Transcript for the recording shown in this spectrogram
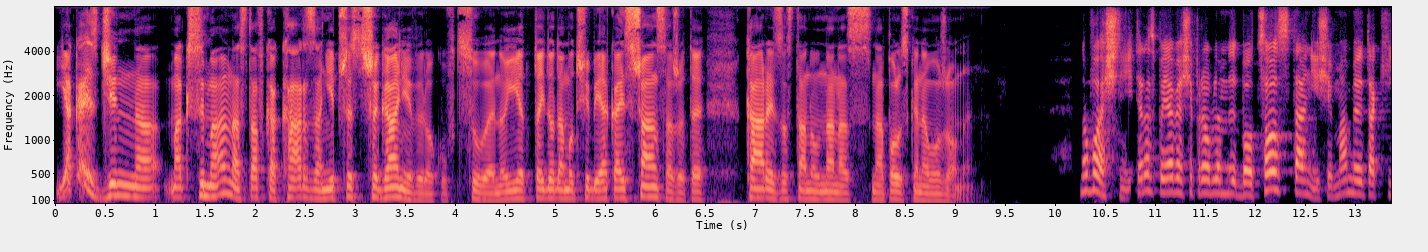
Jaka jest dzienna, maksymalna stawka kar za nieprzestrzeganie wyroków TSUE? No i ja tutaj dodam od siebie, jaka jest szansa, że te kary zostaną na nas, na Polskę nałożone? No właśnie, i teraz pojawia się problem, bo co stanie się? Mamy taką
